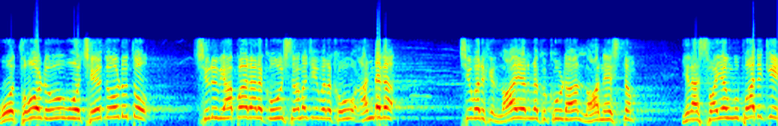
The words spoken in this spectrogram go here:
ఓ తోడు ఓ చేదోడుతో చిరు వ్యాపారాలకు శ్రమజీవులకు అండగా చివరికి లాయర్లకు కూడా లా నేస్తాం ఇలా స్వయం ఉపాధికి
